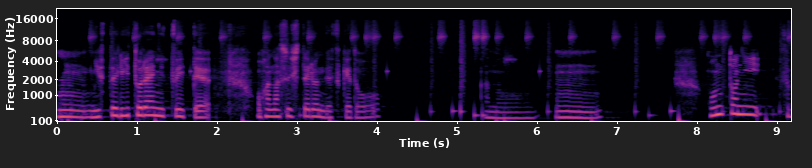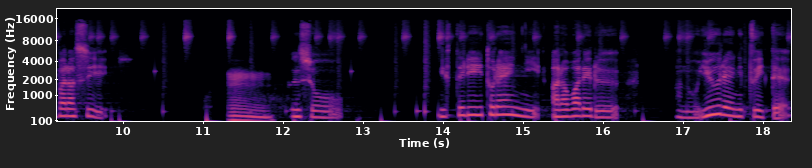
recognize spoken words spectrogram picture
うん、ミステリートレインについてお話ししてるんですけど、あの、うん、本当に素晴らしいうん。文章ミステリートレインに現れるあの幽霊について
